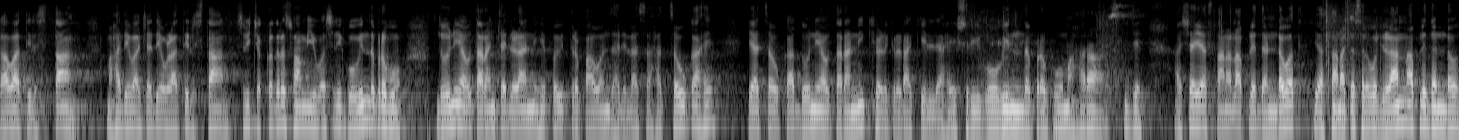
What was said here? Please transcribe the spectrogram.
गावातील स्थान महादेवाच्या देवळातील स्थान श्री चक्रधरस्वामी व श्री गोविंद प्रभू दोन्ही अवतारांच्या लीळांनी हे पवित्र पावन झालेला असा हा चौक आहे. या चौकात दोन्ही अवतारांनी खेळक्रीडा केलेली आहे. श्री गोविंद प्रभू महाराज जे अशा या स्थानाला आपले दंडवत या स्थानाच्या सर्व लीळांना आपले दंडवत.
